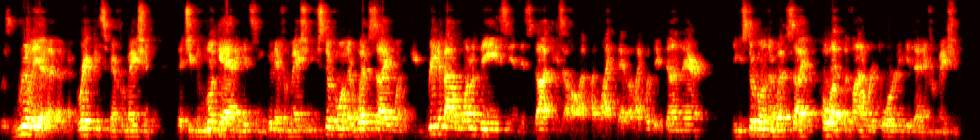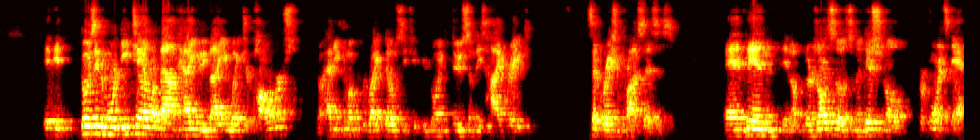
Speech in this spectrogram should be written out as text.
was really a, a great piece of information that you can look at and get some good information. You can still go on their website. When, you read about one of these in this document, you say, oh, I, I like that. I like what they've done there. You can still go on their website, pull up the final report, and get that information. It, it goes into more detail about how you evaluate your polymers. You know, how do you come up with the right dosage if you're going to do some of these high rate separation processes? And then you know, there's also some additional performance data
